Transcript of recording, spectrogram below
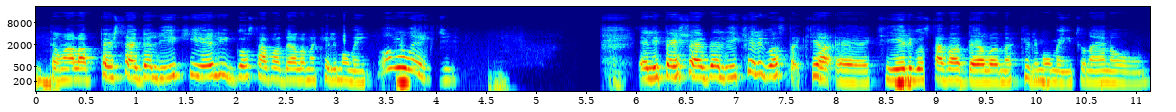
Então ela percebe ali que ele gostava dela naquele momento. Oi, Wade ele percebe ali que ele, gosta, que, é, que ele gostava dela naquele momento, né? No,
